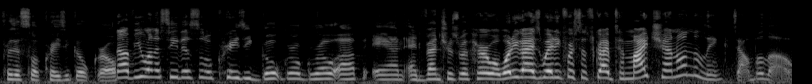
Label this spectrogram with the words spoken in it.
for this little crazy goat girl. Now, if you want to see this little crazy goat girl grow up and adventures with her, well, what are you guys waiting for? Subscribe to my channel and the link down below.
